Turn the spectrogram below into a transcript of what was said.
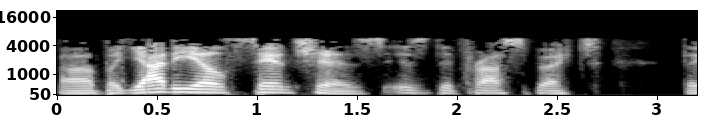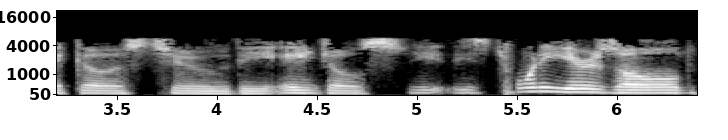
Uh, but Yadiel Sanchez is the prospect that goes to the Angels. He, he's 20 years old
